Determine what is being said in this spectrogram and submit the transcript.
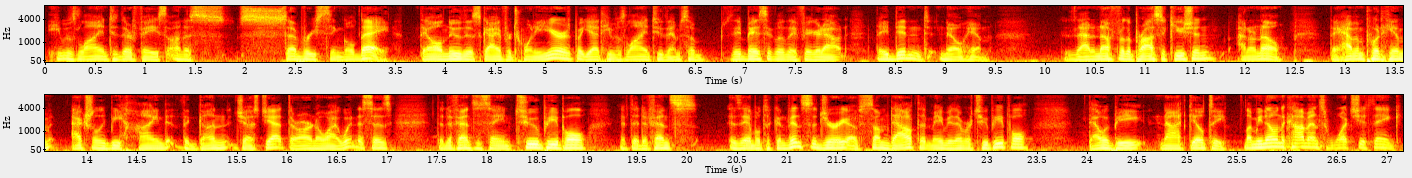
he was lying to their face on a s- every single day. They all knew this guy for 20 years, but yet he was lying to them. So they basically they figured out they didn't know him. Is that enough for the prosecution? I don't know. They haven't put him actually behind the gun just yet. There are no eyewitnesses. The defense is saying two people. If the defense is able to convince the jury of some doubt that maybe there were two people, that would be not guilty. Let me know in the comments what you think.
